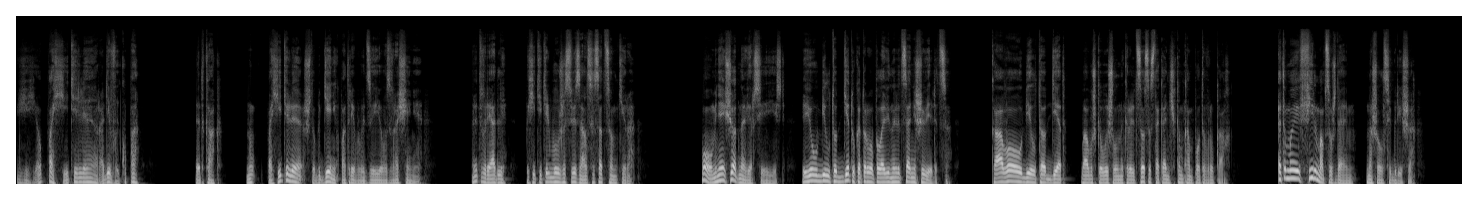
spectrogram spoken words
Ее похитили ради выкупа. Это как? Ну, похитили, чтобы денег потребовать за ее возвращение. Это вряд ли. Похититель бы уже связался с отцом Кира. О, у меня еще одна версия есть. Ее убил тот дед, у которого половина лица не шевелится. Кого убил тот дед? Бабушка вышла на крыльцо со стаканчиком компота в руках. Это мы фильм обсуждаем, нашелся Гриша.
